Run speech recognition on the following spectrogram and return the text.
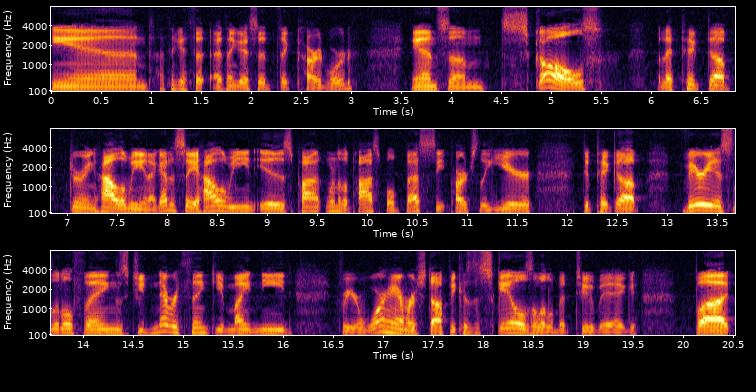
And I think I th- I think I said thick cardboard, and some skulls that I picked up during Halloween. I got to say, Halloween is po- one of the possible best parts of the year to pick up various little things that you'd never think you might need for your Warhammer stuff because the scale's a little bit too big. But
